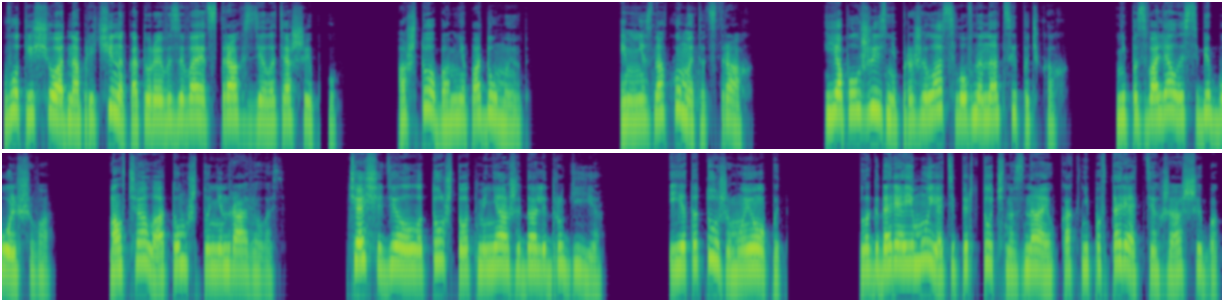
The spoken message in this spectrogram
Вот еще одна причина, которая вызывает страх сделать ошибку. А что обо мне подумают? Им не знаком этот страх. Я полжизни прожила словно на цыпочках не позволяла себе большего. Молчала о том, что не нравилось. Чаще делала то, что от меня ожидали другие. И это тоже мой опыт. Благодаря ему я теперь точно знаю, как не повторять тех же ошибок.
